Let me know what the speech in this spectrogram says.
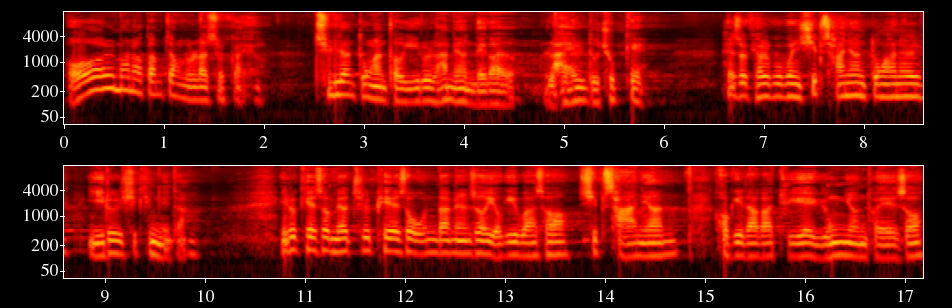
얼마나 깜짝 놀랐을까요? 7년 동안 더 일을 하면 내가 라헬도 죽게 해서 결국은 14년 동안을 일을 시킵니다. 이렇게 해서 며칠 피해서 온다면서 여기 와서 14년, 거기다가 뒤에 6년 더해서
